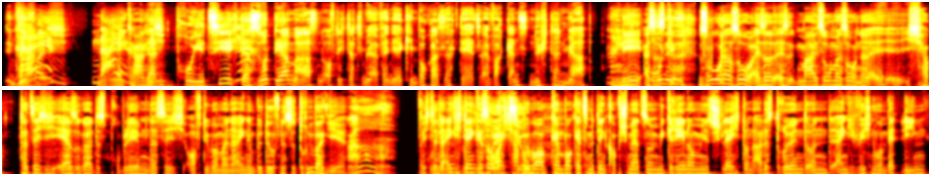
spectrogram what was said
in Nein! Nein! Nee, gar nicht. Dann projiziere ich Ja. das so dermaßen oft. Ich dachte mir, wenn der keinen Bock hat, sagt er jetzt einfach ganz nüchtern mir ab. Nein. Nee, also es Ohne- gibt so oder so. Also es, mal so, mal so. Ne? Ich habe tatsächlich eher sogar das Problem, dass ich oft über meine eigenen Bedürfnisse drüber gehe. Ah. Weil ich Gut, dann eigentlich denke so, oh, ich habe überhaupt keinen Bock jetzt mit den Kopfschmerzen und Migräne und mir ist schlecht und alles dröhnt und eigentlich will ich nur im Bett liegen,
